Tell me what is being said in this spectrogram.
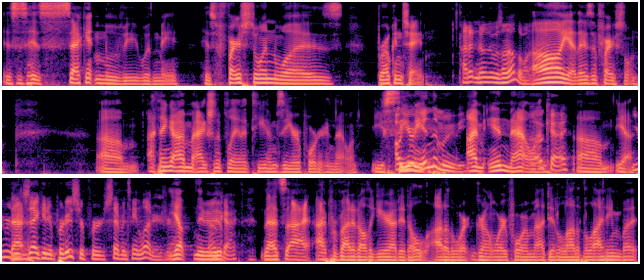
This is his second movie with me. His first one was Broken Chain. I didn't know there was another one. Oh yeah, there's a first one. Um, I think I'm actually playing a TMZ reporter in that one. You see oh, you're me? in the movie. I'm in that one. Okay. Um, yeah. you were the executive producer for 17 Letters, right? Yep. Okay. That's I. I provided all the gear. I did a lot of the work, grunt work for him. I did a lot of the lighting, but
